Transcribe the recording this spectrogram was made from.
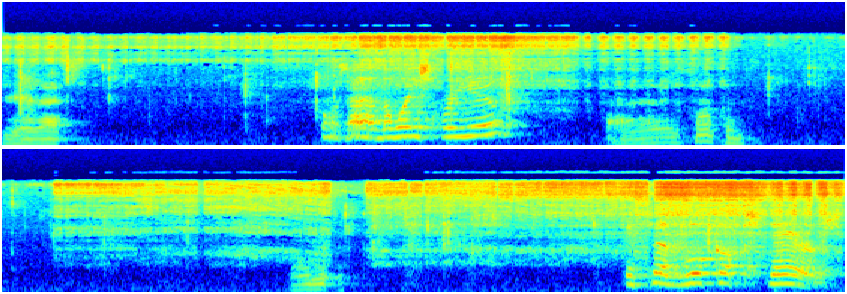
You hear that? Was that a noise for you? Uh, something. What is it? It said look upstairs.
